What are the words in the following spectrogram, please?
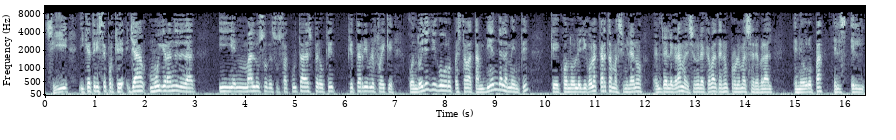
Sí, y qué triste porque ya muy grande de edad y en mal uso de sus facultades, pero qué, qué terrible fue que cuando ella llegó a Europa estaba tan bien de la mente que cuando le llegó la carta a Maximiliano, el telegrama diciendo que acaba de tener un problema cerebral en Europa, el, el,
